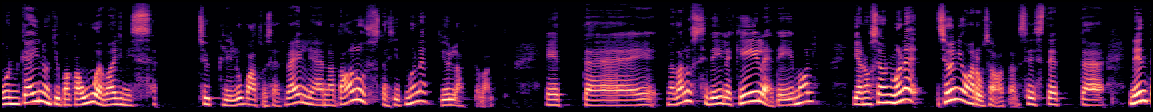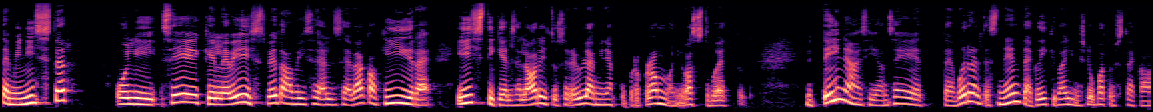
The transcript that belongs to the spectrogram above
on käinud juba ka uue valimistsükli lubadused välja ja nad alustasid mõneti üllatavalt. et eh, nad alustasid eile keele teemal ja noh, see on mõne, see on ju arusaadav, sest et eh, nende minister oli see, kelle eestvedamisel see väga kiire eestikeelsele haridusele ülemineku programm on ju vastu võetud. Nüüd teine asi on see, et võrreldes nende kõigi valimislubadustega,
